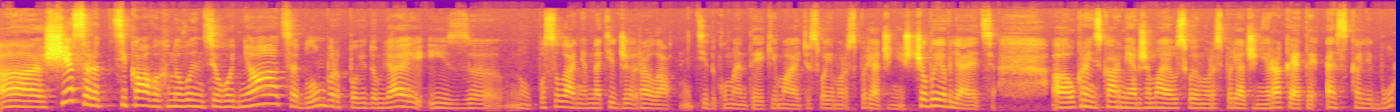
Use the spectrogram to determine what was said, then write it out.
Е, Ще серед цікавих новин цього дня це Bloomberg повідомляє із е, ну, посиланням на ті джерела, ті документи, які мають у своєму розпорядженні, що виявляється, е, українська армія вже має у своєму розпорядженні ракети Ескалібур.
